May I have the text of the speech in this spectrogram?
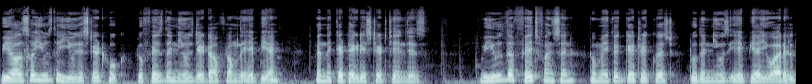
We also use the useState hook to fetch the news data from the API when the category state changes. We use the fetch function to make a GET request to the news API URL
